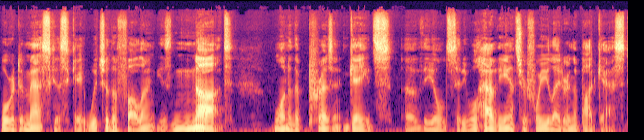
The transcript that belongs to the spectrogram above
or Damascus Gate? Which of the following is not one of the present gates of the old city? We'll have the answer for you later in the podcast.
